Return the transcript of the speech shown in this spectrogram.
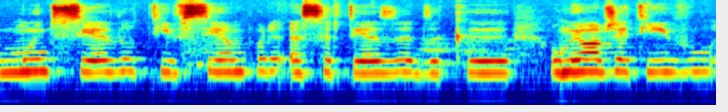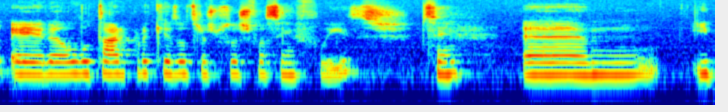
muito cedo tive sempre a certeza de que o meu objetivo era lutar para que as outras pessoas fossem felizes. Sim. Um, e,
